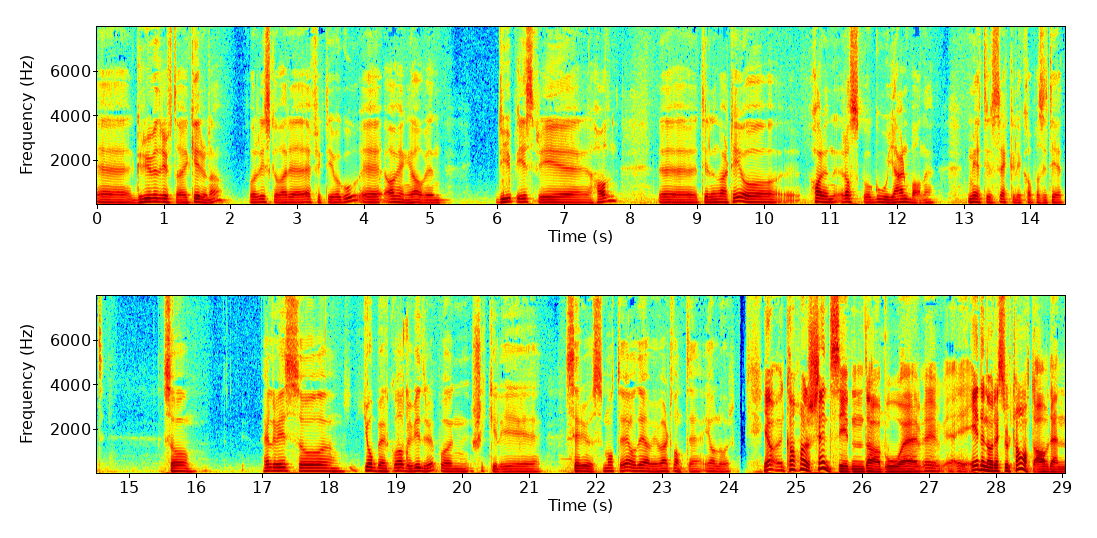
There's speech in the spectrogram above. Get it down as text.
Eh, gruvedrifta i Kiruna, for de skal være effektiv og god, er avhengig av en dyp, isfri eh, havn eh, til enhver tid, og har en rask og god jernbane med tilstrekkelig kapasitet. Så heldigvis så jobber LKAB videre på en skikkelig seriøs måte, og det har vi vært vant til i alle år. Ja, Hva har skjedd siden da, Bo? Er det noe resultat av den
